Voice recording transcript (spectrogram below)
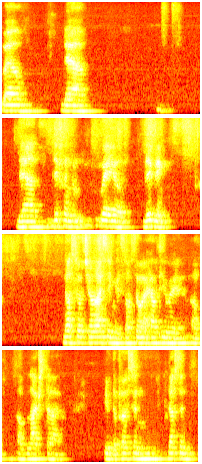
Well, there are there are different way of living. Not socializing is also a healthy way of, of lifestyle. If the person doesn't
